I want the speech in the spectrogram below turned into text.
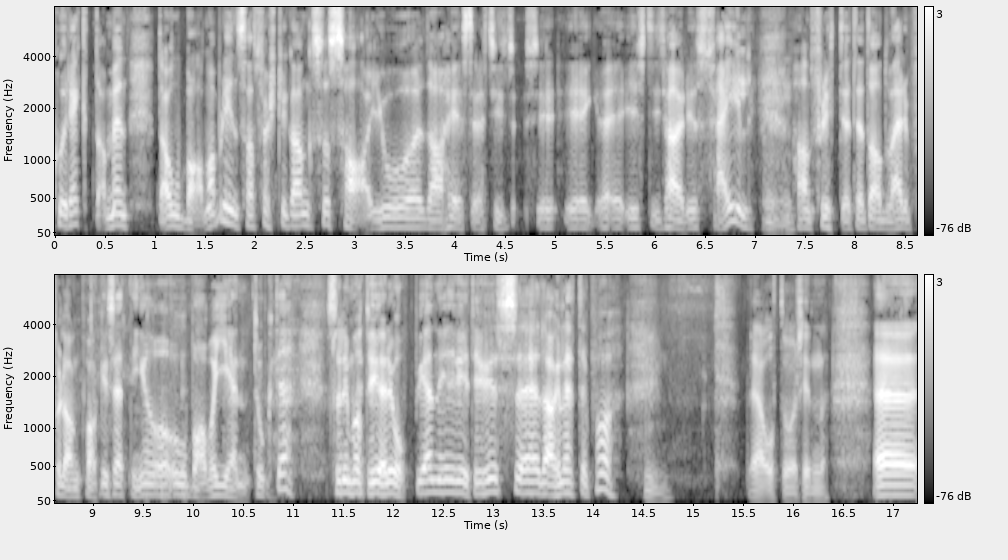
korrekt, da. Men da Obama ble innsatt første gang, så sa jo da høyesterettsjustitiarius feil. Mm. Han flyttet et adverb for langt bak i setningen, og Obama gjentok det. Så de måtte gjøre opp igjen i Det hvite hus dagen etterpå. Mm. Det er åtte år siden. Eh,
